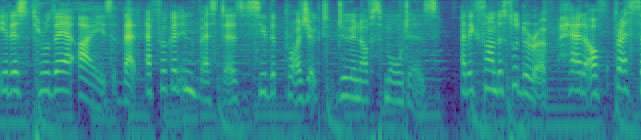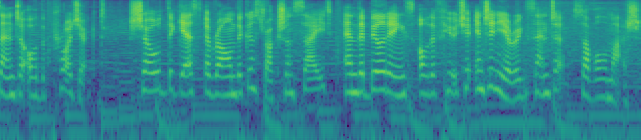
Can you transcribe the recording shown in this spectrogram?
It is through their eyes that African investors see the project Duyunov's Motors. Alexander Sudorov, head of press center of the project, showed the guests around the construction site and the buildings of the future engineering center Sovelmash.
